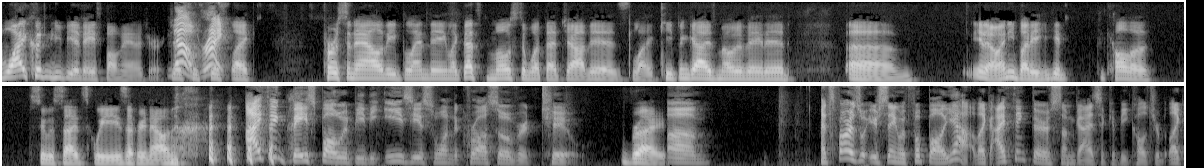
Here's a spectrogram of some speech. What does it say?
why couldn't he be a baseball manager? No, it's right. Just like personality blending. Like that's most of what that job is. Like keeping guys motivated. Um, you know, anybody he could call a suicide squeeze every now and then. I think baseball would be the easiest one to cross over to. right. Um, as far as what you're saying with football, yeah, like I think there are some guys that could be culture. But like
